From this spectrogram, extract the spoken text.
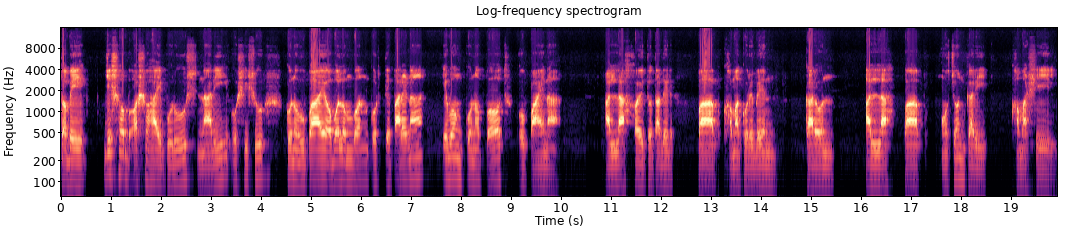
তবে যেসব অসহায় পুরুষ, নারী ও শিশু কোনো উপায় অবলম্বন করতে পারে না এবং কোনো পথ ও পায় না। আল্লাহ হয়তো তাদের পাপ ক্ষমা করবেন, কারণ আল্লাহ পাপ মোচনকারী, ক্ষমাশীল।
